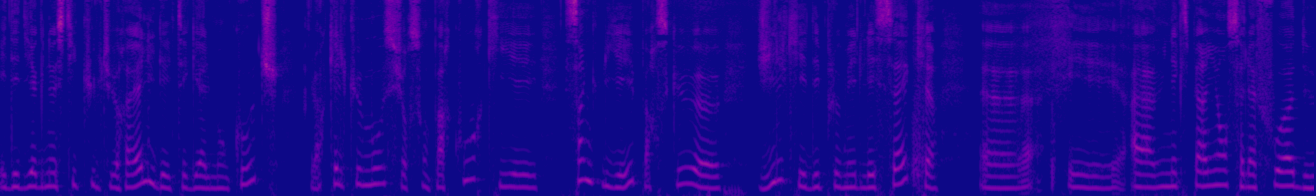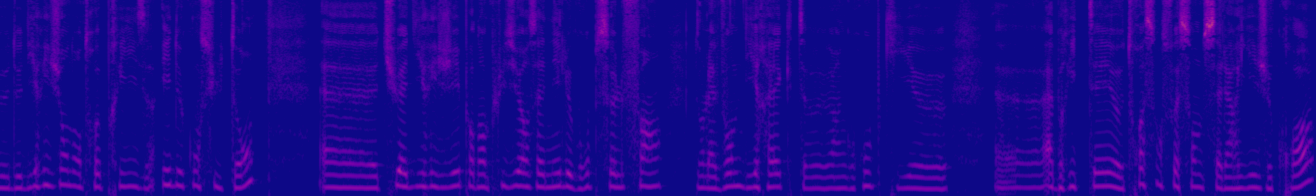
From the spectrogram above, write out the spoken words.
et des diagnostics culturels. Il est également coach, alors quelques mots sur son parcours qui est singulier parce que euh, Gilles, qui est diplômé de l'ESSEC, euh, a une expérience à la fois de, dirigeant d'entreprise et de consultant. Euh, tu as dirigé pendant plusieurs années le groupe Solfin dans la vente directe, un groupe qui abritait 360 salariés, je crois.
